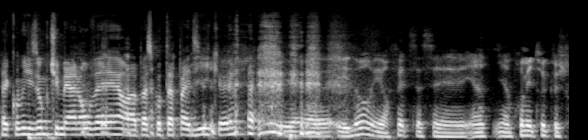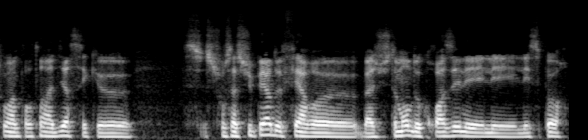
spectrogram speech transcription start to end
la combinaison que tu mets à l'envers parce qu'on t'a pas dit que. et, et, non, et en fait, ça c'est. Il y, a un premier truc que je trouve important à dire, c'est que je trouve ça super de faire, bah, justement, de croiser les, les, les, sports.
